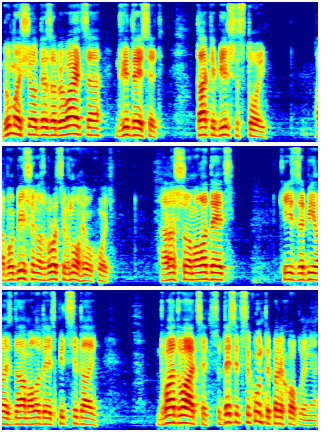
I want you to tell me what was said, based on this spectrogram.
Думаю, що де забивається 2.10. Так і більше стой. Або більше на зброці в ноги уходь. Хорошо, молодець. Кість забілась, да, молодець, підсідай. 2.20. 10 секунд і перехоплення.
